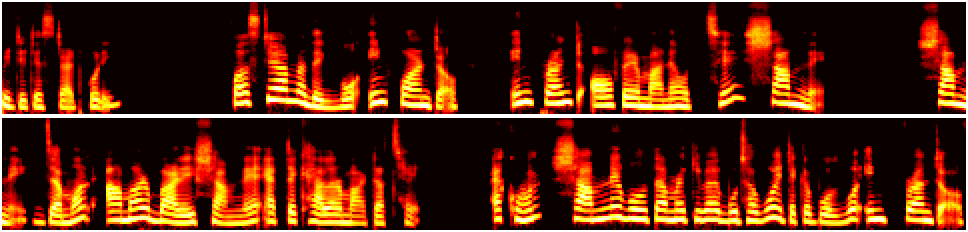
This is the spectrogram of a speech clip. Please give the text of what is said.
ভিডিওটা স্টার্ট করি। ফার্স্টে আমরা দেখব in front of in front of এর মানে হচ্ছে সামনে। সামনে, যেমন আমার বাড়ির সামনে একটা খেলার মাঠ আছে। এখন সামনে বলতে আমরা কীভাবে বোঝাবো? এটাকে বলব ইন ফ্রন্ট অফ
